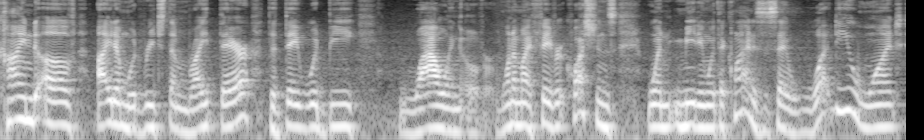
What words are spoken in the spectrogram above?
kind of item would reach them right there that they would be wowing over? One of my favorite questions when meeting with a client is to say, what do you want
